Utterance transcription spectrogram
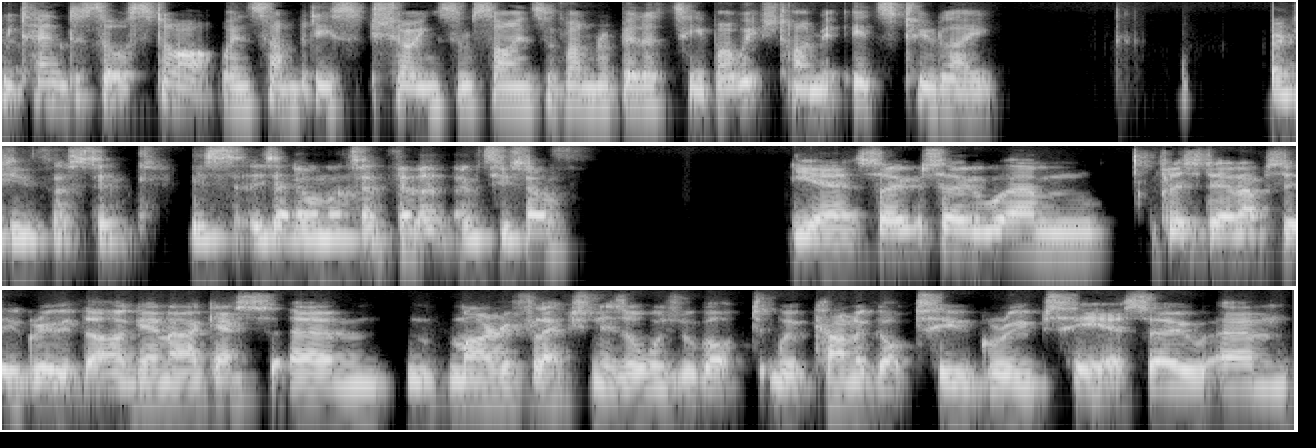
We tend to sort of start when somebody's showing some signs of vulnerability, by which time it, it's too late. Thank you, Dustin. Is, is anyone like that? Philip, over to yourself. Yeah, so so um, Felicity, I'd absolutely agree with that. Again, I guess um, my reflection is always we've got we've kind of got two groups here. So um,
